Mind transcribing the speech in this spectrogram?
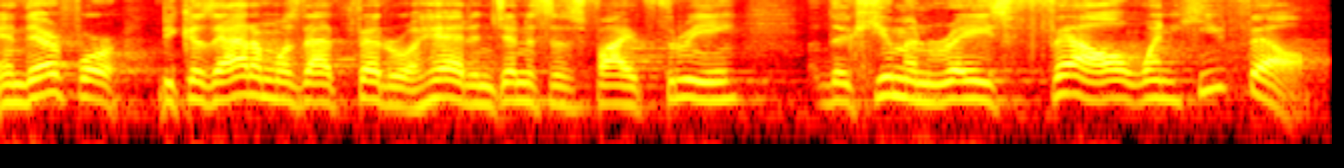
And therefore, because Adam was that federal head in Genesis 5 3, the human race fell when he fell.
